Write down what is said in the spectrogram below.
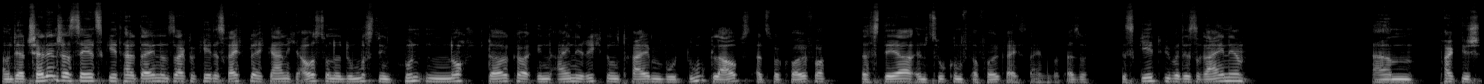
Und der Challenger Sales geht halt dahin und sagt, okay, das reicht vielleicht gar nicht aus, sondern du musst den Kunden noch stärker in eine Richtung treiben, wo du glaubst als Verkäufer, dass der in Zukunft erfolgreich sein wird. Also es geht über das reine ähm, praktisch,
